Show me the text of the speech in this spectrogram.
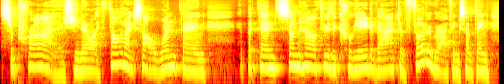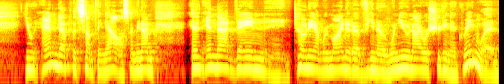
surprised. You know, I thought I saw one thing, but then somehow through the creative act of photographing something, you end up with something else. I mean, I'm in, in that vein, Tony, I'm reminded of, you know, when you and I were shooting at Greenwood.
